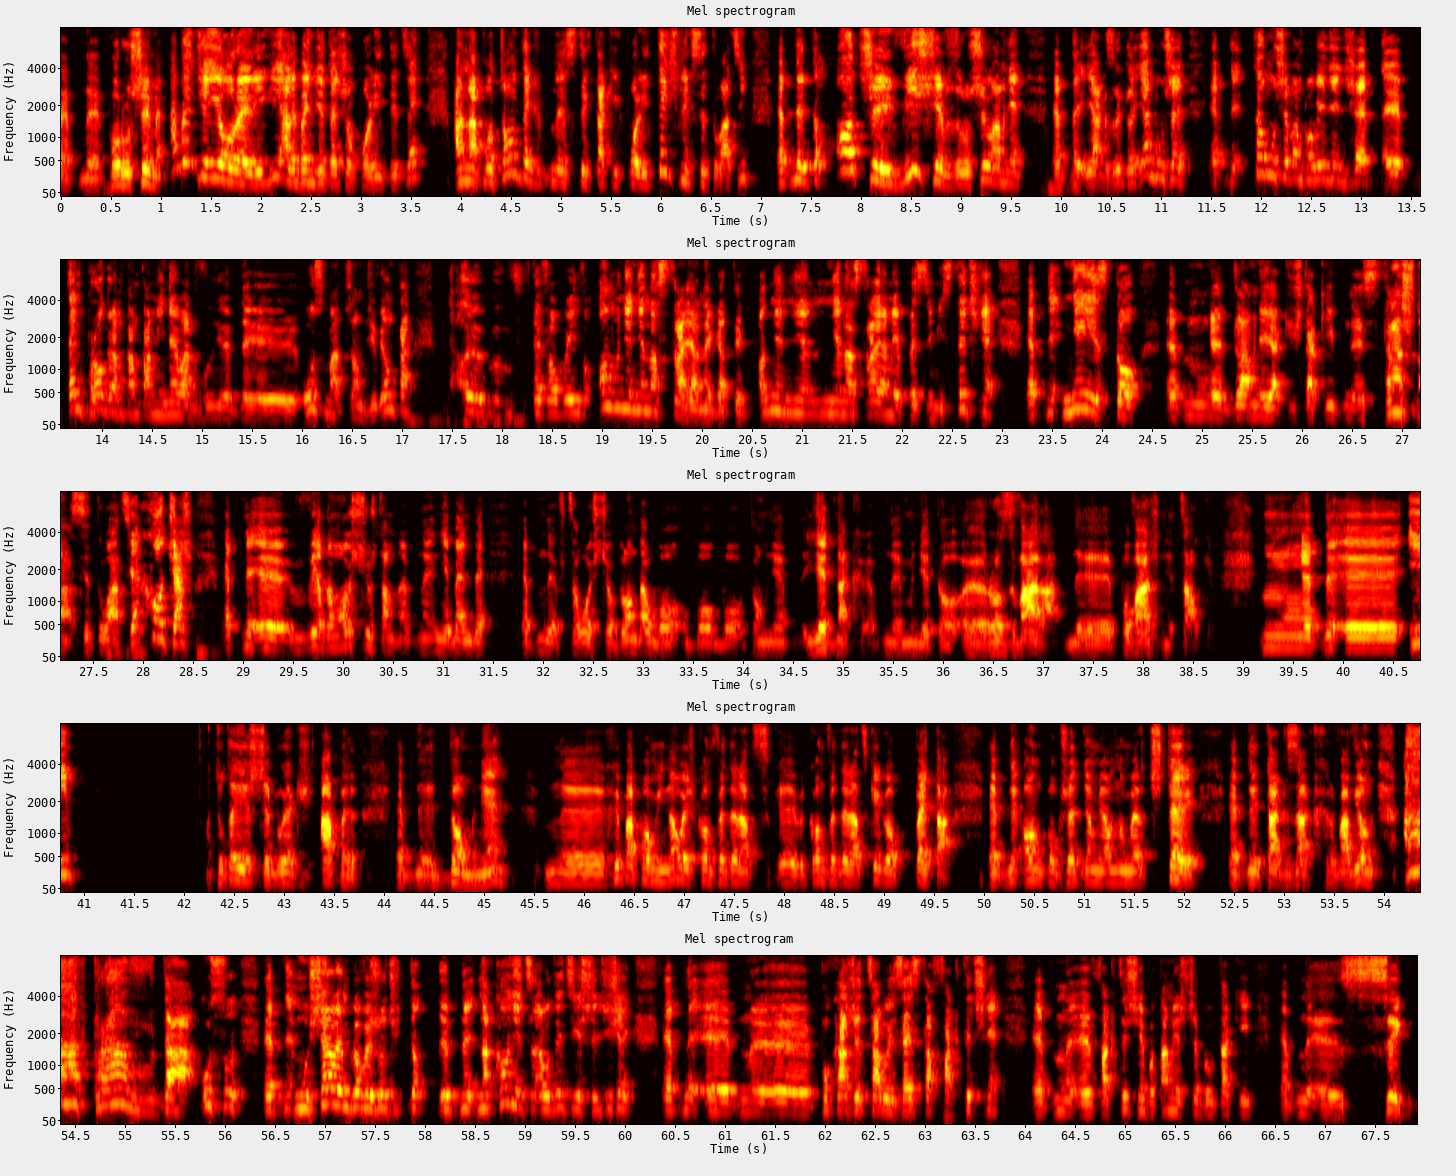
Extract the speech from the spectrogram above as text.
poruszymy. A będzie i o religii, ale będzie też o polityce. A na początek z tych takich politycznych sytuacji, to oczywiście wzruszyła mnie jak zwykle. Ja muszę, to muszę wam powiedzieć, że ten program tam tam minęła ósma czy tam dziewiąta w TVP Info, on mnie nie nastraja negatywnie, on nie, nie, nie nastraja mnie pesymistycznie, nie jest to dla mnie jakiś taki straszna sytuacja, chociaż w wiadomości już tam nie będę w całości oglądał, bo, bo, bo to mnie jednak mnie to rozwala poważnie całkiem. I Tutaj jeszcze był jakiś apel e, do mnie. E, chyba pominąłeś e, konfederackiego PETA. On poprzednio miał numer 4, tak zakrwawiony. A, prawda! Musiałem go wyrzucić. na koniec audycji, jeszcze dzisiaj pokażę cały zestaw faktycznie, faktycznie, bo tam jeszcze był taki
